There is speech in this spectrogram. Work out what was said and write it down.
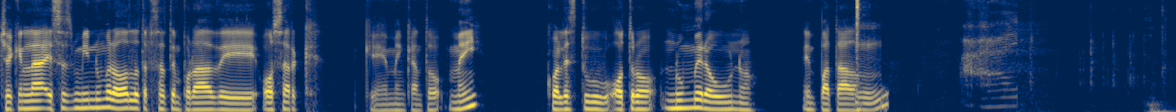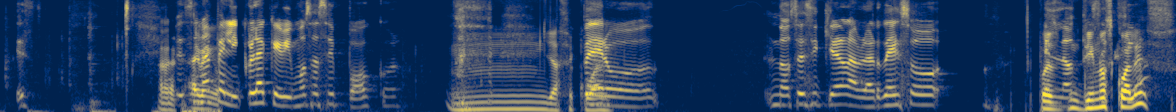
chequenla. Esa es mi número 2, la tercera temporada de Ozark, que me encantó. May, ¿cuál es tu otro número uno empatado? Mm. ay. Es, una película que vimos hace poco, Mm, ya sé cuál. pero no sé si quieran hablar de eso. pues dinos cuál es.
